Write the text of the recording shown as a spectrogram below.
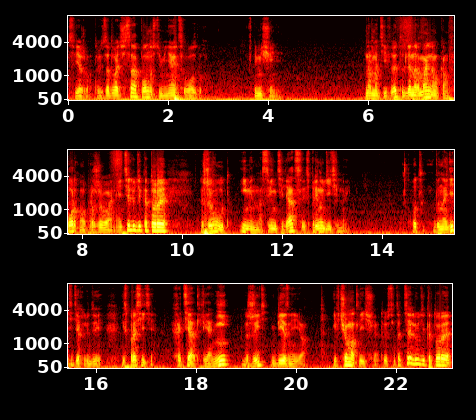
свежего. То есть за два часа полностью меняется воздух помещении. Норматив. Это для нормального, комфортного проживания. И те люди, которые живут именно с вентиляцией, с принудительной, вот вы найдите тех людей и спросите, хотят ли они жить без нее. И в чем отличие? То есть это те люди, которые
